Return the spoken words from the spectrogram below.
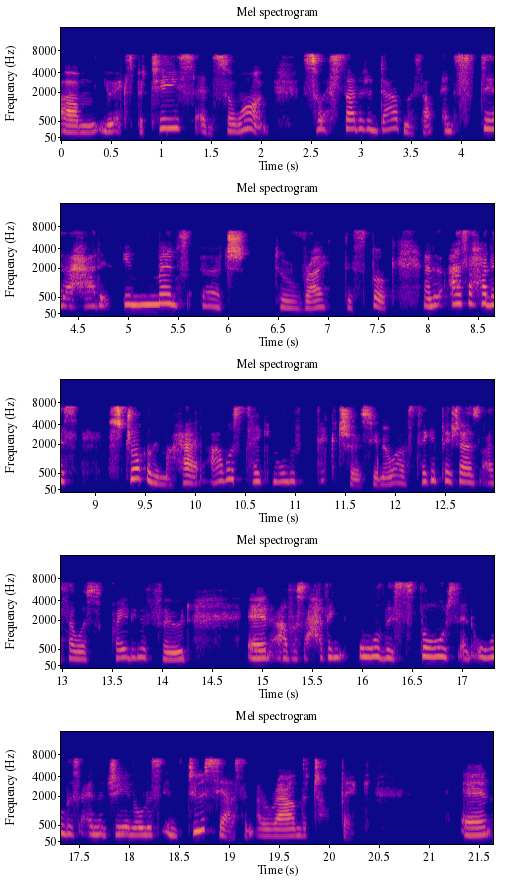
um, your expertise and so on? So I started to doubt myself, and still I had an immense urge to write this book. And as I had this struggle in my head, I was taking all the pictures, you know, I was taking pictures as I was creating the food. And I was having all this thoughts and all this energy and all this enthusiasm around the topic. And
